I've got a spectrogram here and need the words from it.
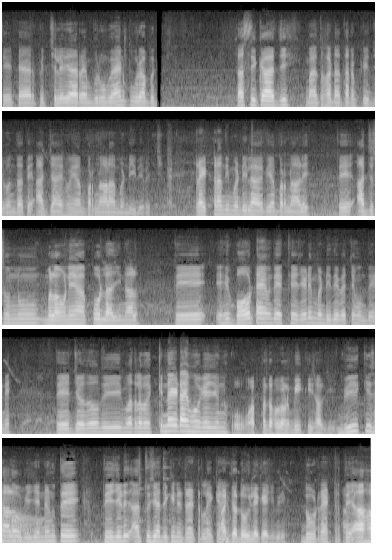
ਤੇ ਟਾਇਰ ਪਿਛਲੇ ਯਾਰ ਰਿੰਬ ਰੂੰਬ ਐਨ ਪੂਰਾ ਸਤਿ ਸ਼੍ਰੀ ਅਕਾਲ ਜੀ ਮੈਂ ਤੁਹਾਡਾ ਧਰਮਪ੍ਰੀਤ ਜਵੰਦਾ ਤੇ ਅੱਜ ਆਏ ਹੋਏ ਆ ਬਰਨਾਲਾ ਮੰਡੀ ਦੇ ਵਿੱਚ। ਟਰੈਕਟਰਾਂ ਦੀ ਮੰਡੀ ਲੱਗਦੀ ਆ ਬਰਨਾਲੇ ਤੇ ਅੱਜ ਤੁਹਾਨੂੰ ਮਿਲਾਉਣੇ ਆ ਭੋਲਾ ਜੀ ਨਾਲ ਤੇ ਇਹ ਬਹੁਤ ਟਾਈਮ ਦੇ ਇੱਥੇ ਜਿਹੜੇ ਮੰਡੀ ਦੇ ਵਿੱਚ ਹੁੰਦੇ ਨੇ ਤੇ ਜਦੋਂ ਦੀ ਮਤਲਬ ਕਿੰਨਾ ਹੀ ਟਾਈਮ ਹੋ ਗਿਆ ਜੀ ਉਹਨੂੰ? ਉਹ ਆਪਾਂ ਤਾਂ ਹੋ ਗਏ ਹੁਣ 20 21 ਸਾਲ ਜੀ। 20 21 ਸਾਲ ਹੋ ਗਏ ਜੀ ਇਹਨਾਂ ਨੂੰ ਤੇ ਤੇ ਜਿਹੜੇ ਅੱਜ ਤੁਸੀਂ ਅੱਜ ਕਿੰਨੇ ਟਰੈਕਟਰ ਲੈ ਕੇ ਆਏ ਅੱਜ ਤਾਂ ਦੋ ਹੀ ਲੈ ਕੇ ਆਏ ਸੀ ਵੀਰੇ। ਦੋ ਟਰੈਕਟਰ ਤੇ ਆਹ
